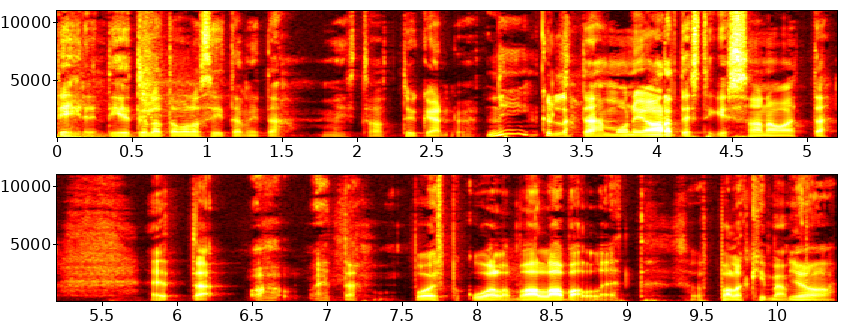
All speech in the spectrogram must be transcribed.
tehden tietyllä tavalla siitä, mitä, mistä olet tykännyt. Niin, kyllä. Tähän moni artistikin sanoo, että että, että voispa kuolla vaan lavalle, että se olisi paljon kivempaa. Joo.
